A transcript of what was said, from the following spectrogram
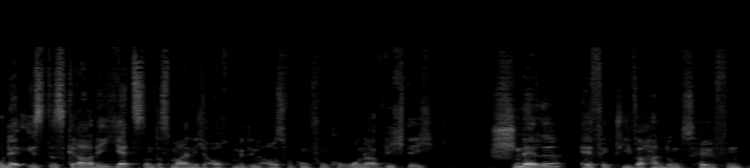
Oder ist es gerade jetzt, und das meine ich auch mit den Auswirkungen von Corona, wichtig, schnelle, effektive Handlungshilfen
